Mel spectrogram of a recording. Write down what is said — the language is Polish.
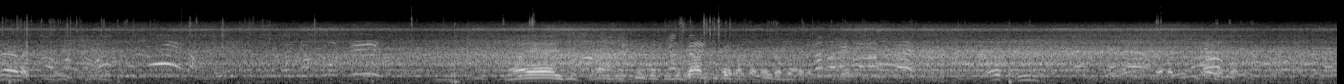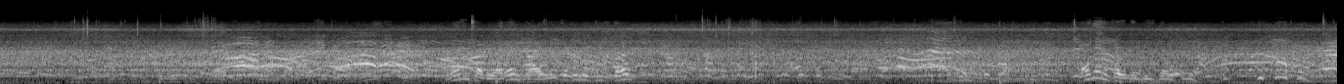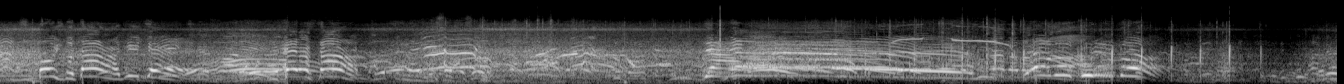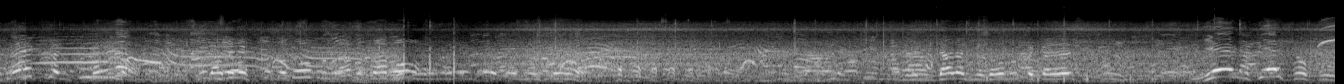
strzelać. No jeźdź, tam się bramki zaatakują. O kurde. Ręka była, ręka, jakbym tego nie gwizdał. Ja nie wiem, czego nie gwizdał. Go, tak, idzie! I teraz tam! Brawo, kurwa! Eksem, kurwa! Brawo, brawo! Dalej do domu, PKS. Nie, na pieszo, kurwa!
